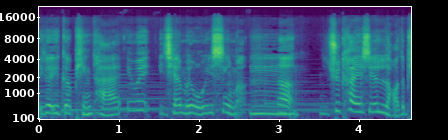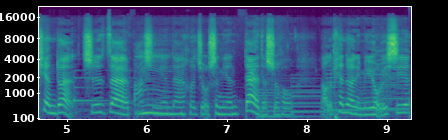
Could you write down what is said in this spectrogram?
一个一个平台，因为以前没有微信嘛。嗯。那。你去看一些老的片段，其实，在八十年代和九十年代的时候，老的片段里面有一些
